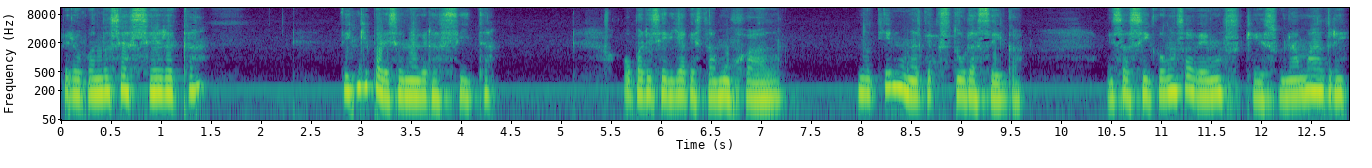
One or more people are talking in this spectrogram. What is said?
Pero cuando se acerca, ven que parece una grasita. O parecería que está mojado. No tiene una textura seca. Es así como sabemos que es una madre.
